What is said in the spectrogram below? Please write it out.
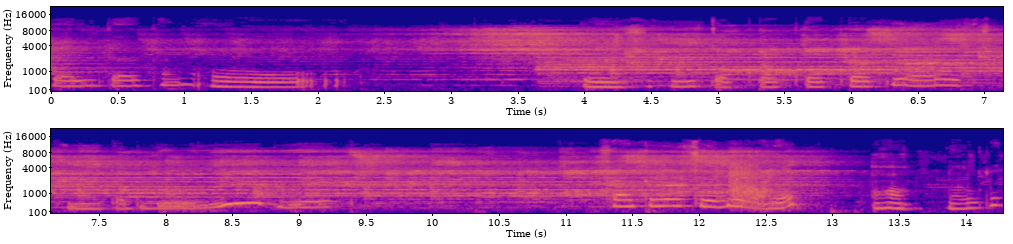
Geldi derken ooo. Değişiklik dok dok dok dok. Çıkmayabiliyor. Şarkıları söylüyorlar hep. Aha ne oldu?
